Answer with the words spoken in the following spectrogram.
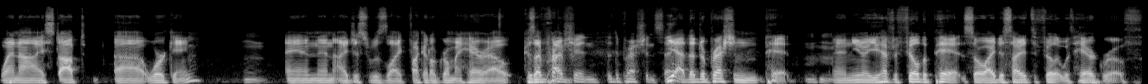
when I stopped uh, working, Mm. and then I just was like, "Fuck it, I'll grow my hair out." Because I've, the depression set. yeah, the depression pit, Mhm. and you know you have to fill the pit. So I decided to fill it with hair growth.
